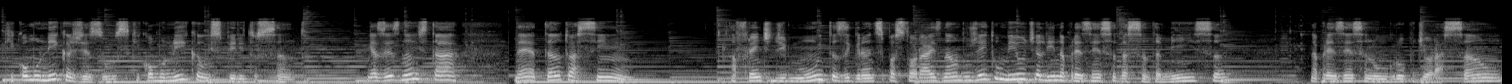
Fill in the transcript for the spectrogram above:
que comunica Jesus, que comunica o Espírito Santo. E às vezes não está, né, tanto assim à frente de muitas e grandes pastorais, não, do jeito humilde ali na presença da Santa Missa, na presença num grupo de oração,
